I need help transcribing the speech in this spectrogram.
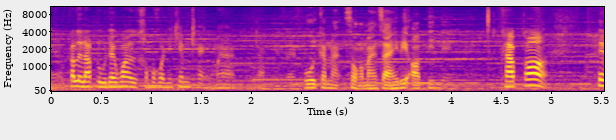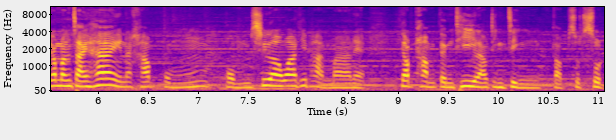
เงี้ยก็เลยรับรู้ได้ว่าเออเขาเป็นคนที่เข้มแข็งมากครับพูดกำลังส่งกำลังใจให้พี่ออฟนิดนึงครับก็ เป็นกำลังใจให้นะครับผมผมเชื่อว่าที่ผ่านมาเนี่ยพี่อ๊อฟทำเต็มที่แล้วจริงๆแบบสุด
